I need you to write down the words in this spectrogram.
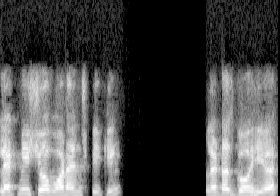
Let me show what i am speaking. Let us go here.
